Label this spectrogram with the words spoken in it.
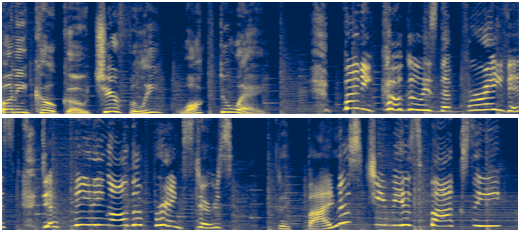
Bunny Coco cheerfully walked away. Is the bravest, defeating all the pranksters. Goodbye, mischievous Foxie.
